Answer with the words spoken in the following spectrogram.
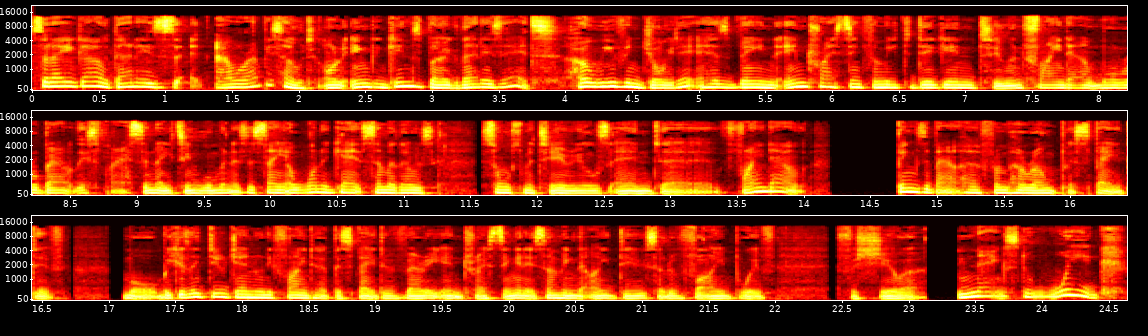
So there you go. That is our episode on Inga Ginsberg. That is it. Hope you've enjoyed it. It has been interesting for me to dig into and find out more about this fascinating woman. As I say, I want to get some of those source materials and uh, find out things about her from her own perspective more because I do generally find her perspective very interesting and it's something that I do sort of vibe with for sure. Next week,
